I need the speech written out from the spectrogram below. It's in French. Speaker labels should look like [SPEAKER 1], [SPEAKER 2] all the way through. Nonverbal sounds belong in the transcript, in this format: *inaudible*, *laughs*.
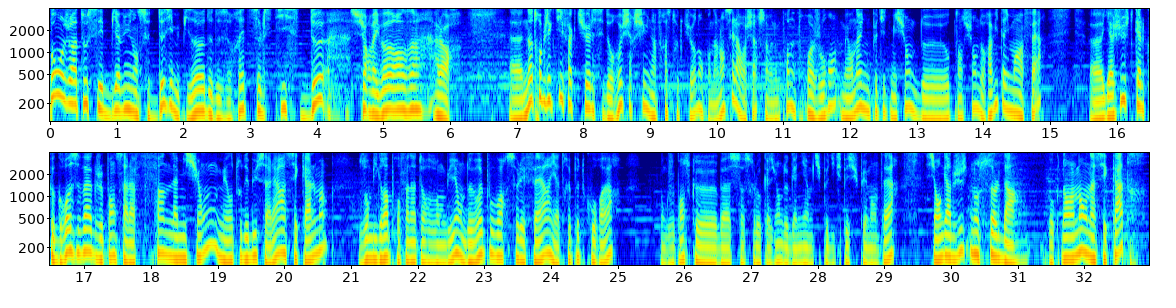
[SPEAKER 1] Bonjour à tous et bienvenue dans ce deuxième épisode de The Red Solstice 2 Survivors. Alors, euh, notre objectif actuel c'est de rechercher une infrastructure, donc on a lancé la recherche, ça va nous prendre 3 jours, mais on a une petite mission d'obtention de, ravitaillement à faire. Euh, il y a juste quelques grosses vagues je pense à la fin de la mission, mais au tout début ça a l'air assez calme. Zombie gras, profanateur zombie, on devrait pouvoir se les faire, il y a très peu de coureurs. Donc je pense que bah, ça serait l'occasion de gagner un petit peu d'XP supplémentaire. Si on regarde juste nos soldats, donc normalement on a ces 4.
